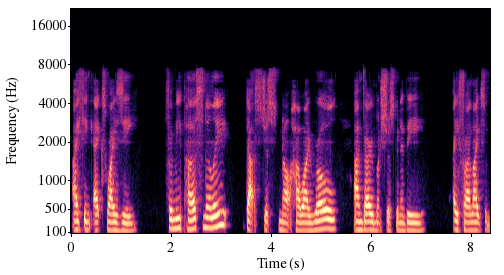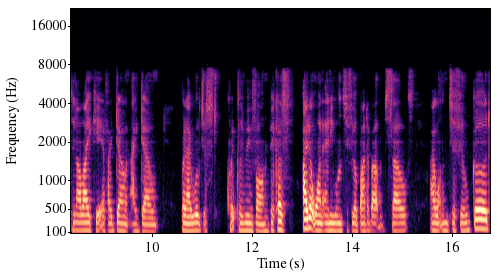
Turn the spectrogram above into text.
I think XYZ. For me personally, that's just not how I roll. I'm very much just going to be, if I like something, I like it. If I don't, I don't. But I will just quickly move on because I don't want anyone to feel bad about themselves. I want them to feel good.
